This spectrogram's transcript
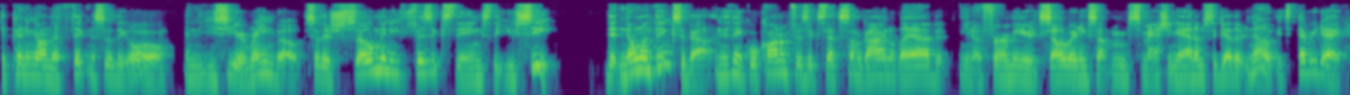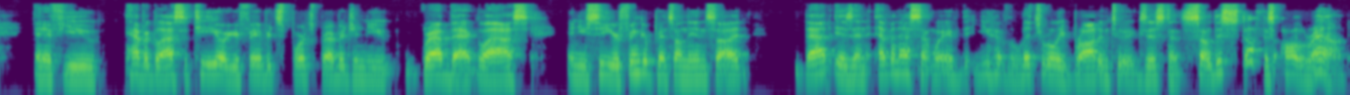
depending on the thickness of the oil and you see a rainbow so there's so many physics things that you see that no one thinks about and they think well quantum physics that's some guy in a lab at you know fermi or accelerating something smashing atoms together no it's every day and if you have a glass of tea or your favorite sports beverage and you grab that glass and you see your fingerprints on the inside that is an evanescent wave that you have literally brought into existence. So this stuff is all around.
